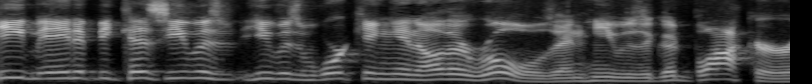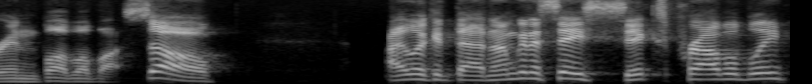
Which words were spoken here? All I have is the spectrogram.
he made it because he was he was working in other roles and he was a good blocker and blah blah blah. So I look at that and I'm going to say six probably.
